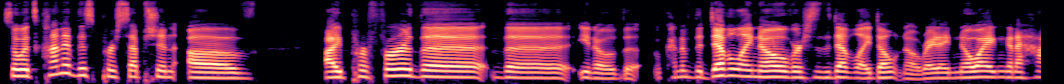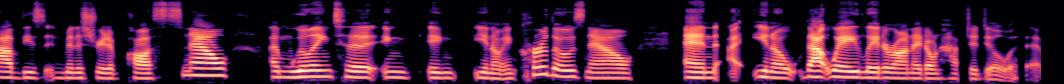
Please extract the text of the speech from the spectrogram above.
So it's kind of this perception of I prefer the the you know the kind of the devil I know versus the devil I don't know, right? I know I'm going to have these administrative costs now. I'm willing to in, in, you know incur those now, and you know that way later on I don't have to deal with it.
